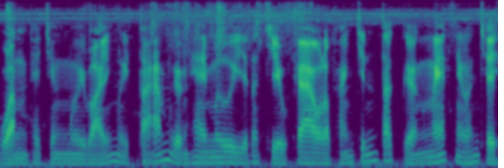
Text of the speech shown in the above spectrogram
Hoành thì chừng 17 18 gần 20 vậy đó, chiều cao là khoảng 9 tấc, gần mét nha anh chị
